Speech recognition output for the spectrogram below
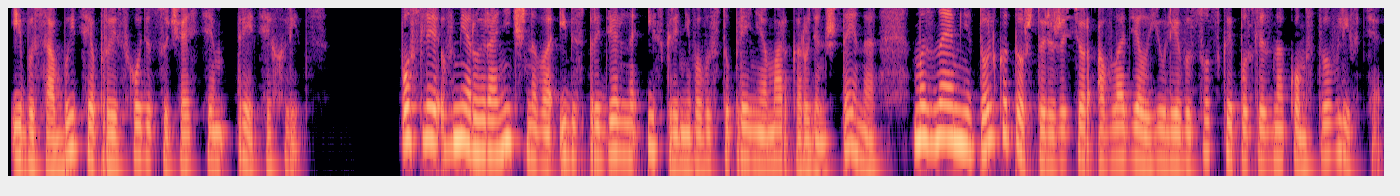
ибо события происходят с участием третьих лиц. После в меру ироничного и беспредельно искреннего выступления Марка Руденштейна мы знаем не только то, что режиссер овладел Юлией Высоцкой после знакомства в лифте,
